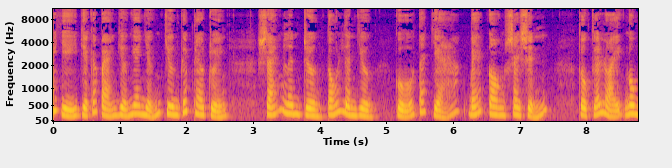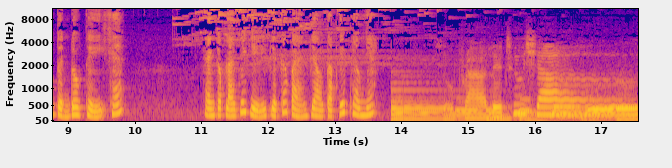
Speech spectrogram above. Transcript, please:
Quý vị và các bạn vừa nghe những chương tiếp theo truyện Sáng lên trường, tối lên giường của tác giả Bé Con Say Sỉnh thuộc thể loại ngôn tình đô thị khác. Hẹn gặp lại quý vị và các bạn vào tập tiếp theo nhé. So proudly to shout,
